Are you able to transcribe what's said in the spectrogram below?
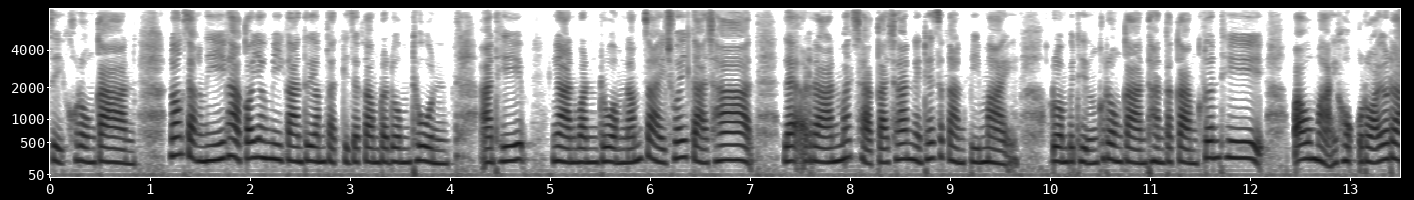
14 โครงการ นอกจากนี้ค่ะก็ยังมีการเตรียมจัดกิจกรรมระดมทุน อาทิ งานวันรวมน้ำใจช่วยกาชาติ และร้านมัชฉากาชาติในเทศกาลปีใหม่ รวมไปถึงโครงการทันตกรรมเคลื่อนที่ เป้าหมาย 600 ร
